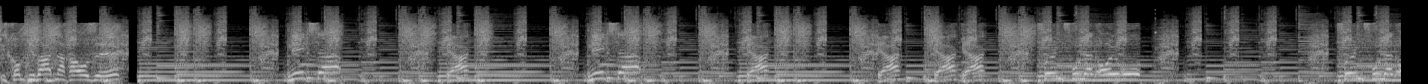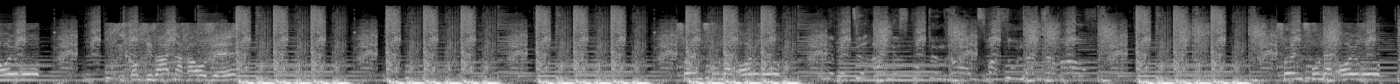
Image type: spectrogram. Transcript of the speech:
ich komme privat nach Hause. Nächster. Ja. Nächster. Ja. Ja, ja, ja. 500 Euro. 500 Euro. Ich komme privat nach Hause. 500 Euro. In der Mitte eines guten Raums machst du langsam auf. 500 Euro.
